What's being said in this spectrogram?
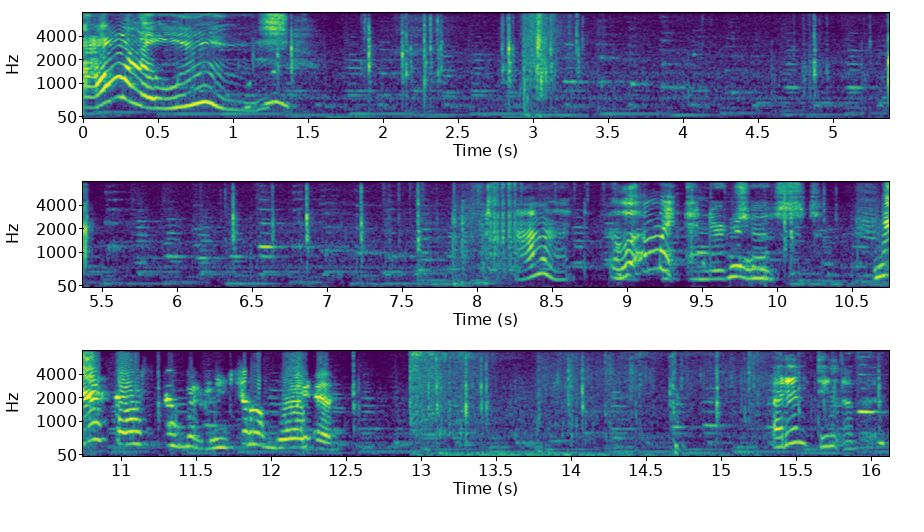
I'm gonna lose. Ender chest. You're so stupid. You should avoid it. I didn't think of it.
